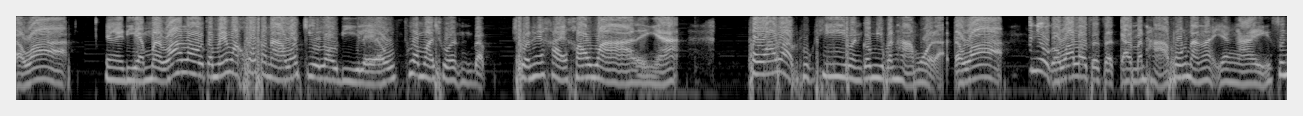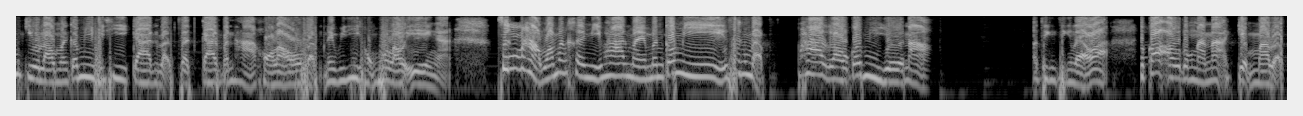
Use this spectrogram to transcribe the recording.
แต่ว่ายังไงดีอะเหมือนว่าเราจะไม่มาโฆษณาว่ากิวเราดีแล้ว เพื่อมาชวนแบบชวนให้ใครเข้ามาอะไรเงี้ย เพราะว่าแบบทุกที่มันก็มีปัญหาหมดอะแต่ว่า นอยู่กับว่าเราจะจัดการปัญหาพวกนั้นอะยังไง ซึ่งกิวเรามันก็มีวิธีการแบบจัดการปัญหาของเราแบบในวิธีของพวกเราเองอะซึ่งถามว่ามันเคยมีพลาดไหมมันก็มีซึ่งแบบพลาดเราก็มีเยอะนะจริง ๆ แล้วอะแล้วก็เอาตรงนั้นอะเก็บมาแบบ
